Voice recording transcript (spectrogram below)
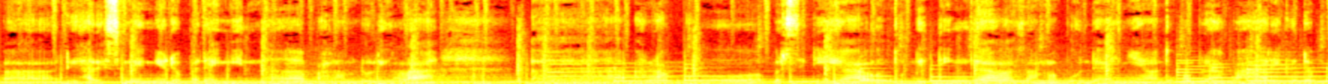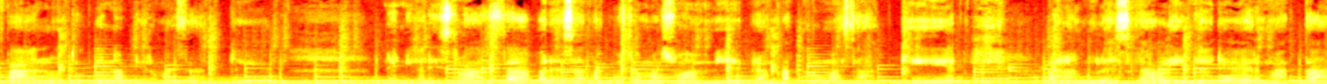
uh, di hari Seninnya udah pada nginep alhamdulillah uh, anakku bersedia untuk ditinggal sama bundanya untuk beberapa hari ke depan untuk inap di rumah sakit. Dan di hari Selasa pada saat aku sama suami berangkat ke rumah sakit alhamdulillah sekali gak ada air mata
